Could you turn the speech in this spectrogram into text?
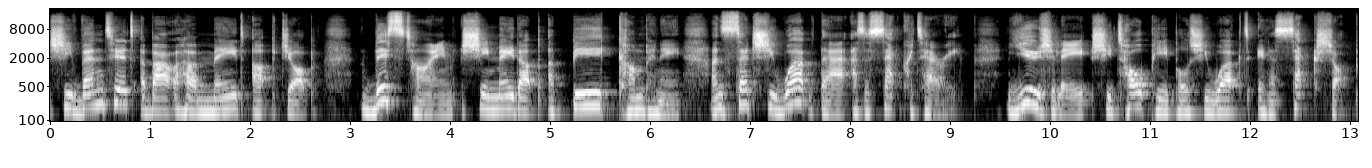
she vented about her made up job. This time, she made up a big company and said she worked there as a secretary. Usually, she told people she worked in a sex shop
